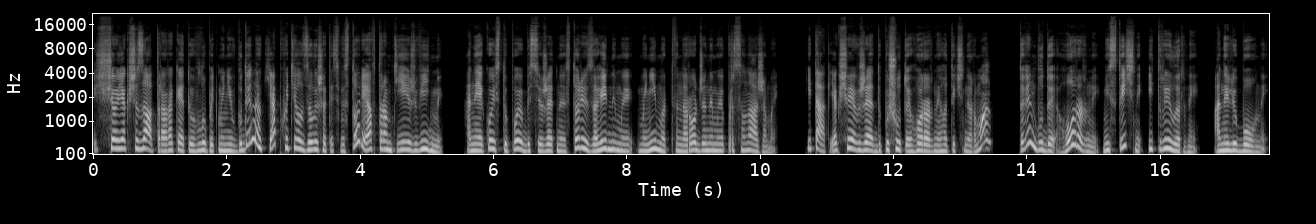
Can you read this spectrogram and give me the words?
що якщо завтра ракетою влупить мені в будинок, я б хотіла залишитись в історії автором тієї ж відьми, а не якоюсь тупою безсюжетною історією з загидними мені мертвонародженими персонажами. І так, якщо я вже допишу той горорний готичний роман, то він буде горорний, містичний і трилерний, а не любовний.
